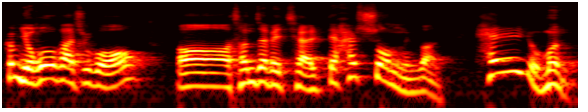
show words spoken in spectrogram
그럼 요거 가지고 어, 전자 배치할 때 할 수 없는 건 헬륨은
